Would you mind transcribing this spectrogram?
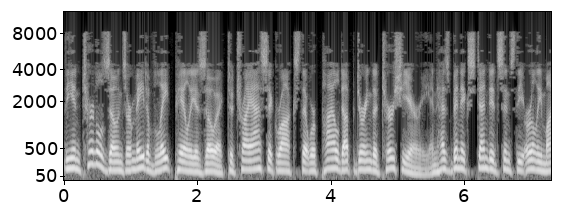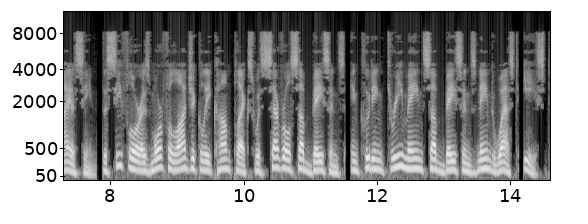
The internal zones are made of late Paleozoic to Triassic rocks that were piled up during the Tertiary and has been extended since the early Miocene. The seafloor is morphologically complex with several sub-basins, including three main sub-basins named West, East,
